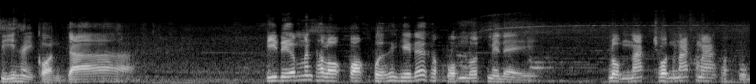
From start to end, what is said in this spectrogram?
สีให้ก่อนจ้า สีเดิมมันถลอกปอกเปิดให้เด้อครับผมรถไม่ได้ลมนักชนนักมากครับผม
